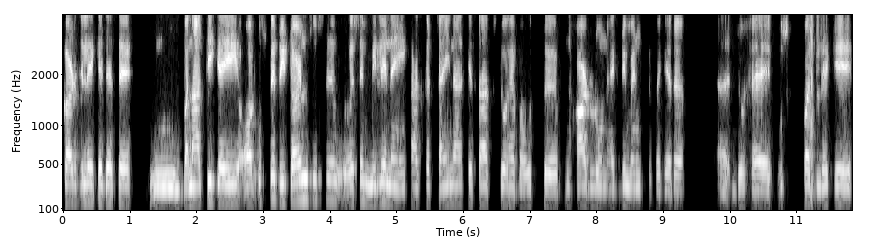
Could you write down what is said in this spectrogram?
कर्ज लेके जैसे बनाती गई और उस पर रिटर्न उससे वैसे मिले नहीं खासकर चाइना के साथ जो है बहुत हार्ड लोन एग्रीमेंट वगैरह जो है उस पर लेके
